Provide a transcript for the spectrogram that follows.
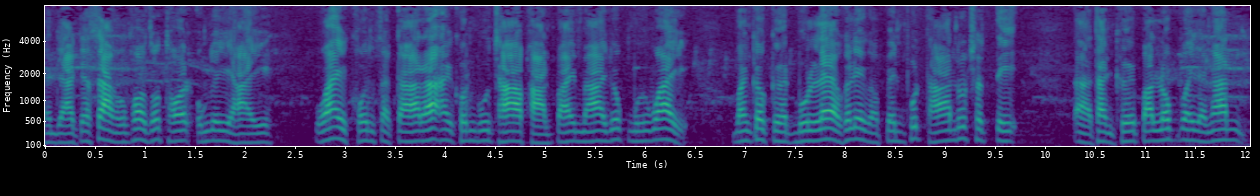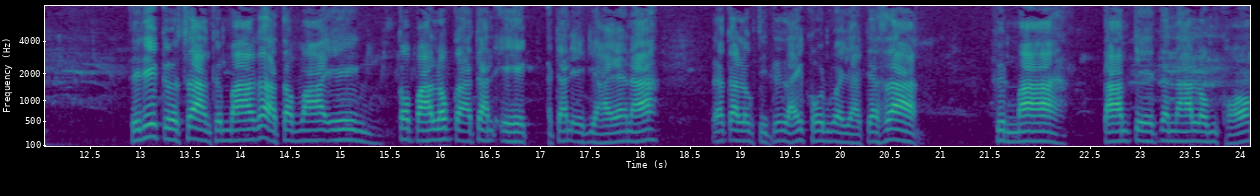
่านอยากจะสร้างหลวงพ่อโสธรองค์ใหญ่ๆไว้ให้คนสักการะให้คนบูชาผ่านไปมายกมือไหว้ มันก็เกิดบุญแล้วเขาเรียกว่าเป็นพุทธานุสติอ่าท่านเคยปรารบไว้อย่างนั้น ทีนี้เกิดสร้างขึ้นมาก็อาตมาเอง ก็ปารบกับอาจารย์เอก อาจารย์เอกใหญ่นะ แล้วก็ลูกศิษย์หลายคนว่าอยากจะสร้างขึ้นมาตามเจตนารมณ์ของ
